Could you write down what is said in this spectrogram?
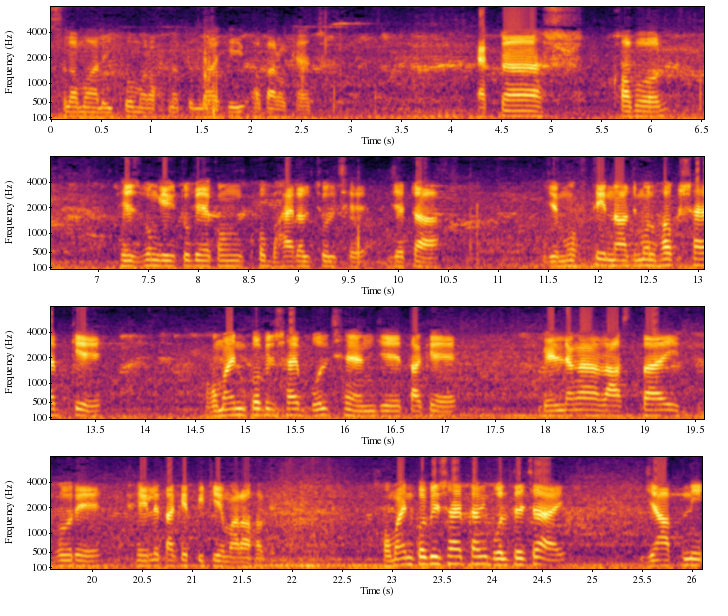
আসসালামু আলাইকুম রহমতুল্লাহি আবরকাত একটা খবর ফেসবুক, ইউটিউবে এখন খুব ভাইরাল চলছে, যেটা যে মুফতি নাজমুল হক সাহেবকে হুমায়ুন কবির সাহেব বলছেন যে তাকে বেলডাঙ্গা রাস্তায় ধরে ফেলে তাকে পিটিয়ে মারা হবে। হুমায়ুন কবির সাহেবকে আমি বলতে চাই যে আপনি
